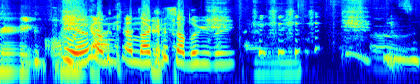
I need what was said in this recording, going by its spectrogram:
Trick. Oh Yeah, God. I'm, I'm not gonna stop looking for you. Um,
